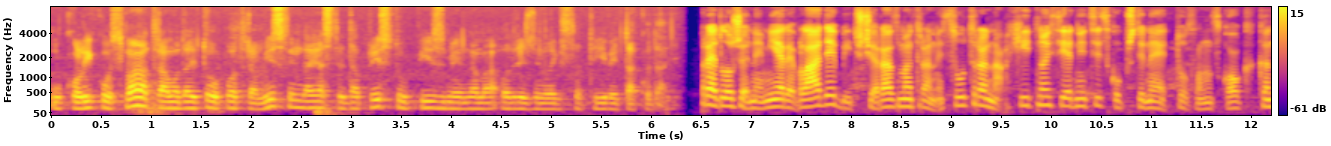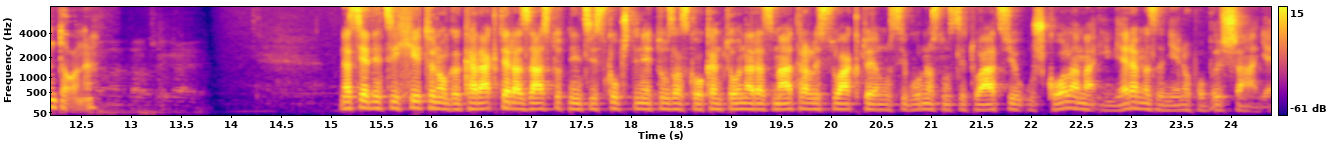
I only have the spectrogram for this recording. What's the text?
ukoliko smatramo da je to potrebno, mislim da jeste da pristup izmjenama određene legislative i tako dalje. Predložene mjere vlade bit će razmatrane sutra na hitnoj sjednici Skupštine Tuzlanskog kantona. Na sjednici hitnog karaktera zastupnici Skupštine Tuzlanskog kantona razmatrali su aktuelnu sigurnosnu situaciju u školama i mjerama za njeno poboljšanje,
